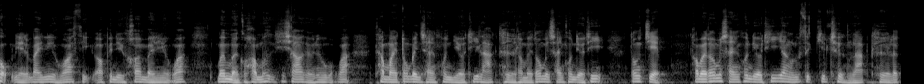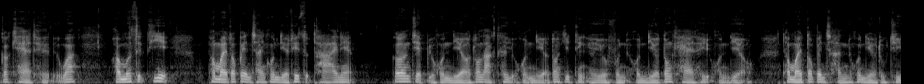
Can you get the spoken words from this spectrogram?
หกเหรียญใบนี้หรือว่า Six of Pentacles ใบนี้บอกว่ามันเหมือนกับความรู้สึกที่ชาวเสียธนูบอกว่าทำไมต้องเป็นฉันคนเดียวที่รักเธอทำไมต้องเป็นฉันคนเดียวที่ต้องเจ็บทำไมต้องเป็นฉันคนเดียวที่ยังรู้สึกคิดถึงรักเธอแล้วก็แคร์เธอหรือว่าความรู้สึกที่ทำไมต้องเป็นฉันคนเดียวที่สุดท้ายเนี่ย ก็ต้องเจ็บอยู่คนเดียวต้องรักเธออยู่คนเดียวต้องคิดถึงเธออยู่คนเดียวต้องแคร์เธออยู่คนเดียวทำไมต้องเป็นฉันคนเดียวทุกที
